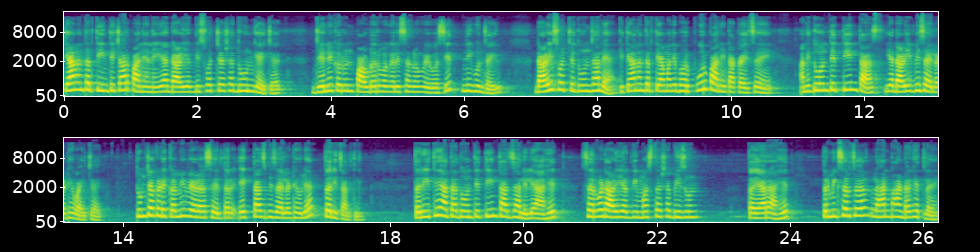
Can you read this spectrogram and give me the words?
त्यानंतर तीन ते चार पाण्याने या डाळी अगदी स्वच्छ अशा धुवून घ्यायच्या आहेत जेणेकरून पावडर वगैरे सगळं व्यवस्थित निघून जाईल. डाळी स्वच्छ धुवून झाल्या की त्यानंतर त्यामध्ये भरपूर पाणी टाकायचं आहे आणि दोन ते तीन तास या डाळी भिजायला ठेवायच्या आहेत. तुमच्याकडे कमी वेळ असेल तर एक तास भिजायला ठेवल्या तरी चालतील. तर इथे आता दोन ते तीन तास झालेले आहेत. सर्व डाळी अगदी मस्त अशा भिजून तयार आहेत. तर मिक्सरचं लहान भांडं घेतलं आहे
